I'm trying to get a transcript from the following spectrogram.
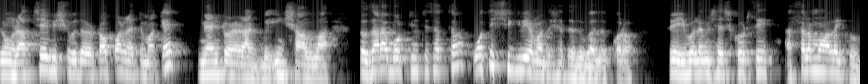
এবং রাজশাহী বিশ্ববিদ্যালয়ের টপাররা তোমাকে মেন্টরে রাখবে ইনশাল্লাহ তো যারা ভর্তি হতে চাচ্ছ, অতি শীঘ্রই আমাদের সাথে যোগাযোগ করো। তো এই বলে আমি শেষ করছি। আসসালামু আলাইকুম।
